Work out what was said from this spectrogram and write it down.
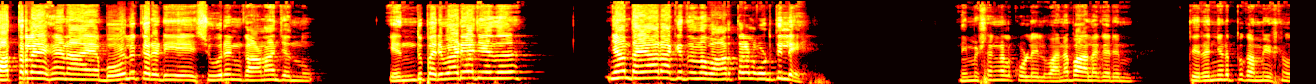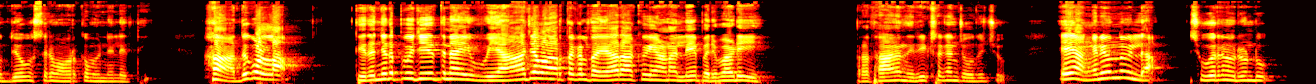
പത്രലേഖകനായ ബോലുക്കരടിയെ ശൂരൻ കാണാൻ ചെന്നു. എന്തു പരിപാടിയാ ചെയ്തത്? ഞാൻ തയ്യാറാക്കി തന്ന വാർത്തകൾ കൊടുത്തില്ലേ? നിമിഷങ്ങൾക്കുള്ളിൽ വനപാലകരും തിരഞ്ഞെടുപ്പ് കമ്മീഷൻ ഉദ്യോഗസ്ഥരും അവർക്ക് മുന്നിലെത്തി. ഹാ അത് കൊള്ളാം. തിരഞ്ഞെടുപ്പ് വിജയത്തിനായി വ്യാജ വാർത്തകൾ തയ്യാറാക്കുകയാണല്ലേ പരിപാടി? പ്രധാന നിരീക്ഷകൻ ചോദിച്ചു. ഏ അങ്ങനെയൊന്നുമില്ല. ശൂരൻ ഉരുണ്ടു.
